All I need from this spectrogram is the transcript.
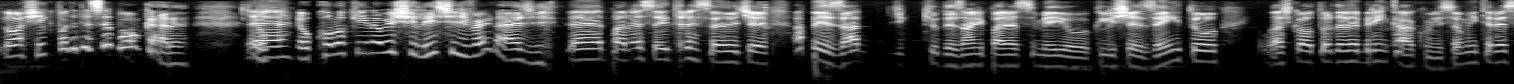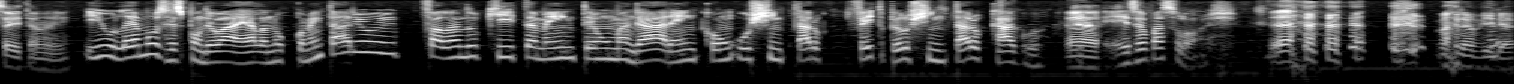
eu achei que poderia ser bom, cara. Eu, É. eu coloquei na wishlist de verdade. É, parece ser interessante. Apesar de que o design parece meio clichêzento, eu acho que o autor deve brincar com isso. Eu me interessei também. E o Lemos respondeu a ela no comentário falando que também tem um mangá harém com o Shintaro feito pelo Shintaro Kago. É, Esse eu passo longe. maravilha.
